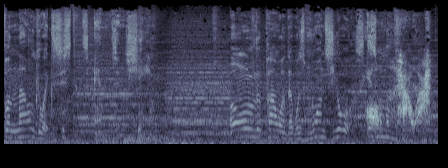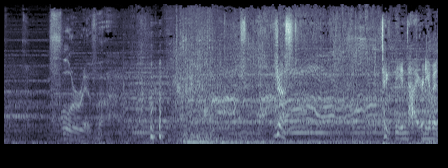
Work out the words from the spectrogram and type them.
For now, your existence ends in shame. All the power that was once yours All is mine. power. Forever. Just take the entirety of it.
